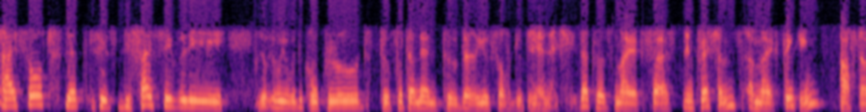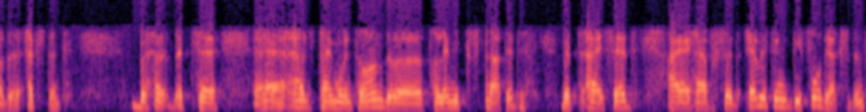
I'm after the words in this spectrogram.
I thought that it decisively we would conclude to put an end to the use of nuclear energy. That was my first impressions and my thinking after the accident. But, but uh, uh, as time went on, the polemic started. But I said, I have said everything before the accident,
